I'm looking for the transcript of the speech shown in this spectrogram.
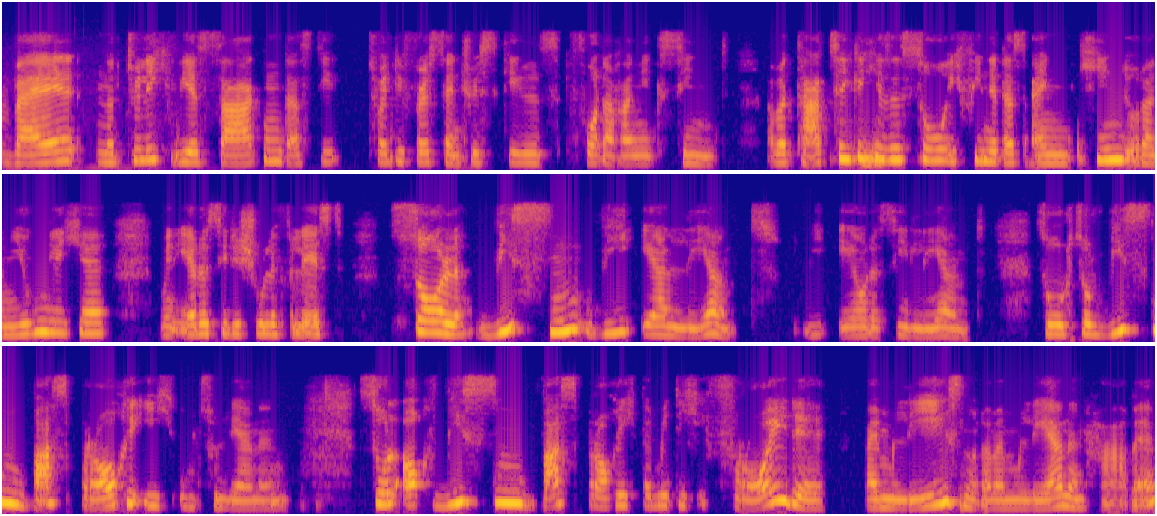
weil natürlich wir sagen, dass die 21st Century Skills vorderrangig sind. Aber tatsächlich ist es so, ich finde, dass ein Kind oder ein Jugendlicher, wenn er oder sie die Schule verlässt, soll wissen, wie er lernt, wie er oder sie lernt. Soll, soll wissen, was brauche ich, um zu lernen. Soll auch wissen, was brauche ich, damit ich Freude beim Lesen oder beim Lernen habe.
